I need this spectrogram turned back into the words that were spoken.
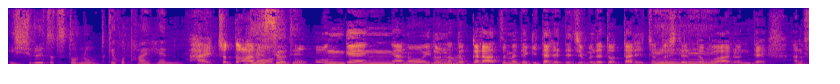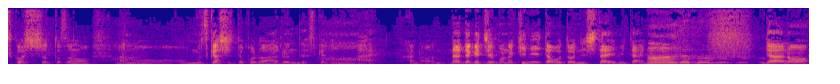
1種類ずつ取るのも結構大変はいちょっとあの、ね、音源あのいろんなとこから集めてきたりで自分で取ったりちょっとしてるところはあるんで、あの少しちょっとそのあの難しいところはあるんですけども、はい、あのなるだけ自分の気に入った音にしたいみたいなところ であの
